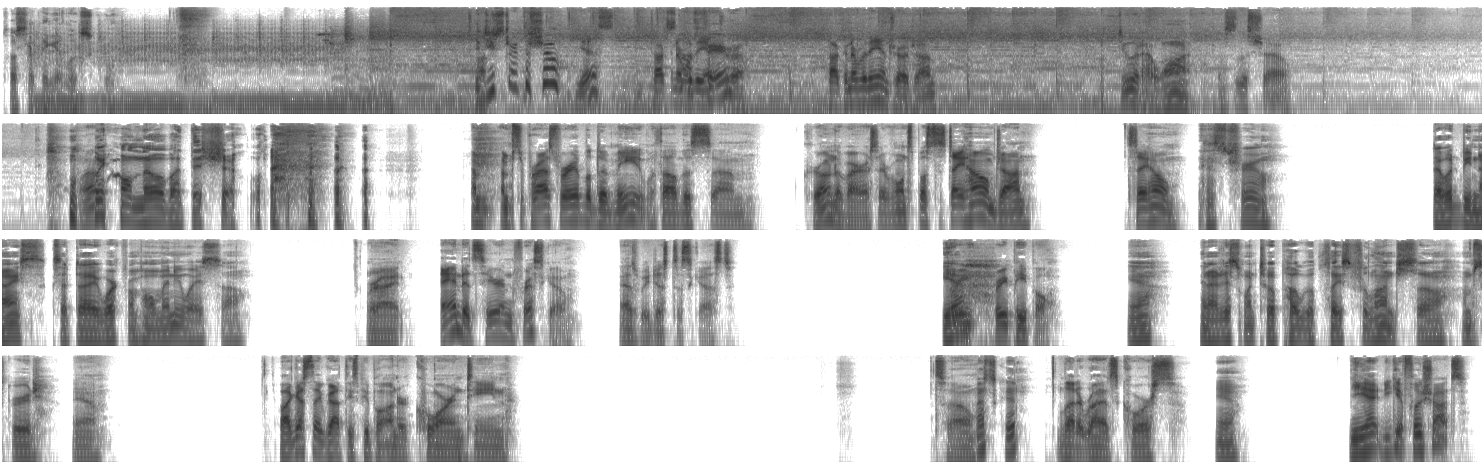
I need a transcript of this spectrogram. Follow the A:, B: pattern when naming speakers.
A: Plus, I think it looks cool. Did you start the show?
B: Yes, I'm talking
A: That's
B: over the
A: fair.
B: intro. Talking over the intro, John.
A: Do what I want.
B: This is the show.
A: we all know about this show.
B: I'm, I'm surprised we're able to meet with all this um, coronavirus. Everyone's supposed to stay home, John. Stay home.
A: That's true. That would be nice, except I work from home anyway, so.
B: Right. And it's here in Frisco, as we just discussed.
A: Yeah.
B: Three, three people.
A: Yeah. And I just went to a public place for lunch, so I'm screwed.
B: Yeah. Well, I guess they've got these people under quarantine. So
A: That's good.
B: let it run its course.
A: Yeah.
B: You, had, you get flu shots?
